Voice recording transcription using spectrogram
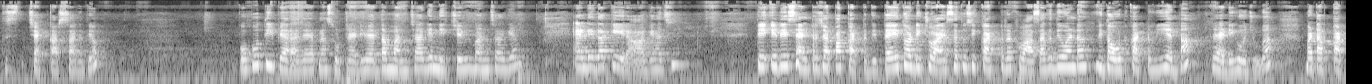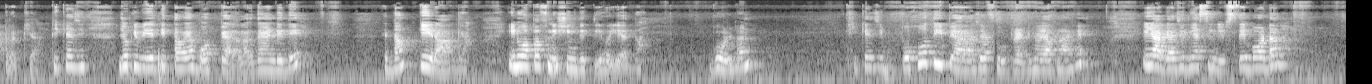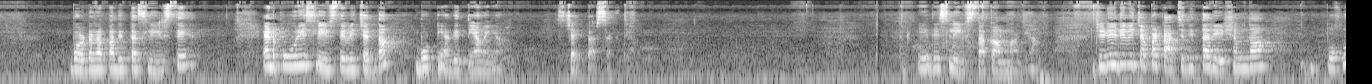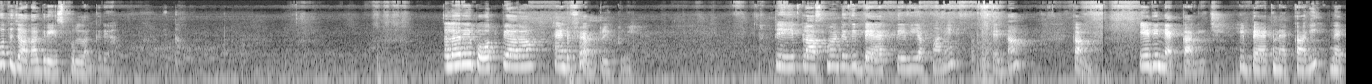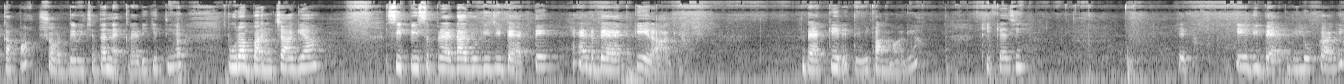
ਤੁਸੀਂ ਚੈੱਕ ਕਰ ਸਕਦੇ ਹੋ। ਬਹੁਤ ਹੀ ਪਿਆਰਾ ਜਿਹਾ ਆਪਣਾ ਸੂਟ ਰੈਡੀ ਹੋਇਆ। ਇਦਾਂ ਬੰਚ ਆ ਗਿਆ, ਨੀਚੇ ਵੀ ਬੰਚ ਆ ਗਿਆ। ਐਂਡ ਇਹਦਾ ਘੇਰਾ ਆ ਗਿਆ ਜੀ। ਤੇ ਇਹਦੇ ਸੈਂਟਰ 'ਚ ਆਪਾਂ ਕੱਟ ਦਿੱਤਾ। ਇਹ ਤੁਹਾਡੀ ਚੁਆਇਸ ਹੈ, ਤੁਸੀਂ ਕੱਟ ਰਖਵਾ ਸਕਦੇ ਹੋ ਐਂਡ ਵਿਦਆਊਟ ਕੱਟ ਵੀ ਇਦਾਂ ਰੈਡੀ ਹੋ ਜਾਊਗਾ। ਬਟ ਆਪ ਕੱਟ ਰੱਖਿਆ, ਠੀਕ ਹੈ ਜੀ? ਜੋ ਕਿ ਵੇਅਰ ਕੀਤਾ ਹੋਇਆ, ਬਹੁਤ ਪਿਆਰਾ ਲੱਗਦਾ। ਐਂਡ ਇਹਦੇ ਇਦਾਂ ਘੇਰਾ ਆ ਗਿਆ। ਇਹਨੂੰ ਆਪਾਂ ਫਿਨਿਸ਼ਿੰਗ ਦਿੱਤੀ ਹੋਈ ਹੈ ਇਦਾਂ 골ਡਨ ਠੀਕ ਹੈ ਜੀ, ਬਹੁਤ ਹੀ ਪਿਆਰਾ ਜਿਹਾ ਸੂਟ ਰੈਡੀ ਹੋਇਆ ਆਪਣਾ ਇਹ। ਇਹ ਆ ਗਿਆ ਜਿਹਦੀਆਂ ਸਲੀਵਸ ਤੇ ਬਾਰਡਰ ਬਾਰਡਰ ਆਪਾਂ ਦਿੱਤਾ ਸਲੀਵਸ ਤੇ। ਐਂਡ ਪੂਰੀ ਸਲੀਵਸ ਦੇ ਵਿੱਚ ਇਦਾਂ ਬੂਟੀਆਂ ਦਿੱਤੀਆਂ ਹੋਈਆਂ। ਚੈੱਕ ਕਰ ਸਕਦੇ ਹੋ। ਇਹਦੇ ਸਲੀਵਸ ਦਾ ਕੰਮ ਆ ਗਿਆ। ਜਿਹੜੇ ਇਹਦੇ ਵਿੱਚ ਆਪਾਂ ਟੱਚ ਦਿੱਤਾ ਰੇਸ਼ਮ ਦਾ, ਬਹੁਤ ਜ਼ਿਆਦਾ ਗ੍ਰੇਸਫੁਲ ਲੱਗ ਰਿਹਾ। ਕਲਰ ਇਹ ਬਹੁਤ ਪਿਆਰਾ ਐਂਡ ਫੈਬਰਿਕ ਵੀ। ਤੇ ਪਲੱਸ ਪੁਆਇੰਟ ਇਹਦੀ ਬੈਕ ਤੇ ਵੀ ਆਪਾਂ ਨੇ ਇਦਾਂ ਕੰਮ। ਇਹਦੀ ਨੈਕ ਆ ਗਈ ਜੀ। ਇਹ ਬੈਕ ਨੈਕ ਆ ਗਈ। ਨੈਕ ਆਪਾਂ ਸ਼ਾਰਟ ਦੇ ਵਿੱਚ ਇਹਦਾ ਨੈਕ ਰੈਡੀ ਕੀਤੀ ਹੈ। ਪੂਰਾ ਬੰਚ ਆ ਗਿਆ। ਸੀਪੀ ਸਪਰੈਡ ਆ ਜੂਗੀ ਜੀ ਬੈਕ ਤੇ ਐਂਡ ਬੈਕ ਘੇਰਾ ਆ ਗਿਆ। ਬੈਕ ਘੇਰੇ ਤੇ ਵੀ ਕੰਮ ਆ ਗਿਆ। ਠੀਕ ਹੈ ਜੀ। ਇਹਦੀ ਬੈਕ ਦੀ ਲੁੱਕ ਆ ਗਈ।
